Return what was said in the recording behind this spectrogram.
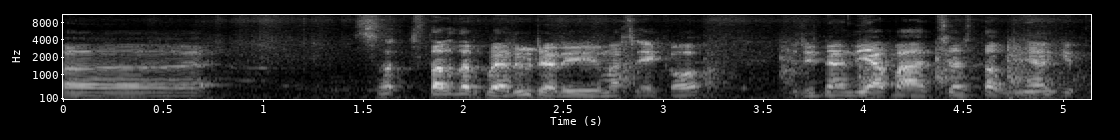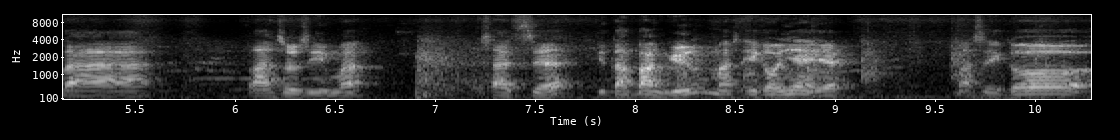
eh, stok terbaru dari Mas Eko. Jadi nanti apa aja stoknya kita langsung simak saja. Kita panggil Mas Ekonya ya. Mas Eko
